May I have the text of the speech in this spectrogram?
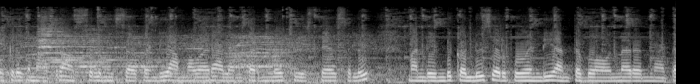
ఇక్కడికి మాత్రం అస్సలు మిస్ అవ్వకండి. అమ్మవారి అలంకరణలో చూస్తే అసలు మన రెండు కళ్ళు సరిపోవండి. అంత బాగున్నారనమాట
